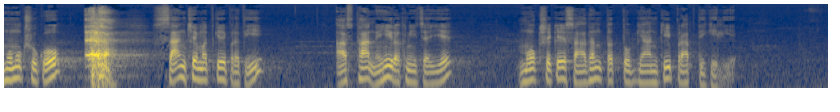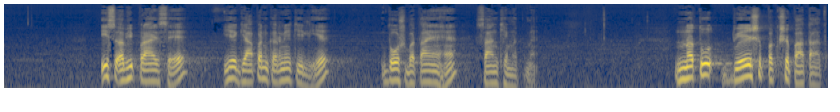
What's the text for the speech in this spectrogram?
मुमुक्षु को सांख्य मत के प्रति आस्था नहीं रखनी चाहिए मोक्ष के साधन तत्व ज्ञान की प्राप्ति के लिए। इस अभिप्राय से ये ज्ञापन करने के लिए दोष बताए हैं सांख्य मत में। न तो द्वेष पक्षपातात,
